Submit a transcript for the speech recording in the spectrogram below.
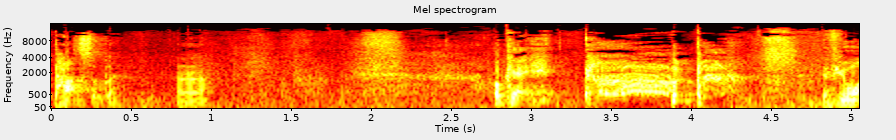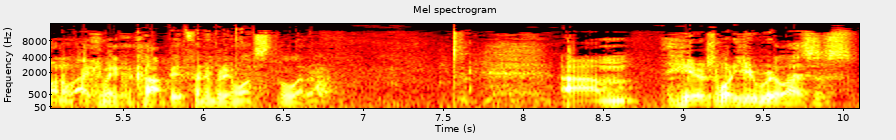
Possibly. I don't know. Okay. if you want, I can make a copy if anybody wants the letter. Um, here's what he realizes.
